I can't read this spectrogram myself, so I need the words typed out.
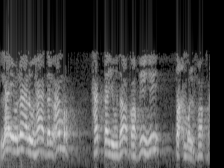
La yunalu hadzal amr hatta yudaqa fihi ta'mul faqr.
